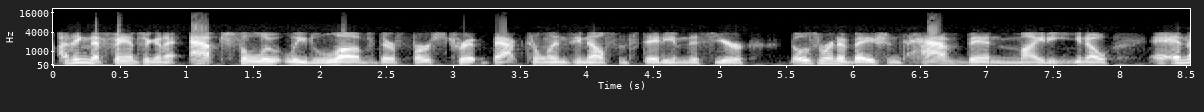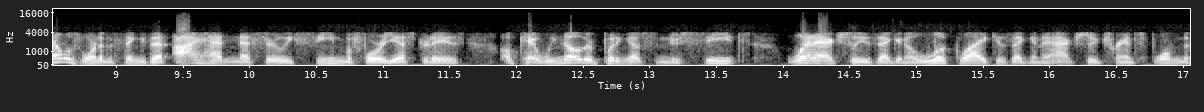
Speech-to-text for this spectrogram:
I think that fans are going to absolutely love their first trip back to Lindsey Nelson Stadium this year. Those renovations have been mighty. You know, and that was one of the things that I hadn't necessarily seen before yesterday is okay, we know they're putting up some new seats. What actually is that going to look like? Is that going to actually transform the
